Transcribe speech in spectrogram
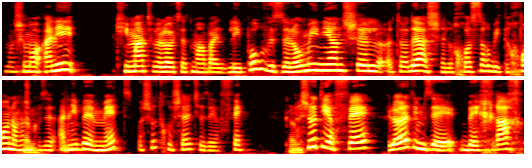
כמו שאמר, אני כמעט ולא יוצאת מהבית בלי איפור, וזה לא מעניין של, אתה יודע, של חוסר ביטחון או משהו כן. כזה, אני באמת פשוט חושבת שזה יפה. כן. פשוט יפה, לא יודעת אם זה בהכרח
